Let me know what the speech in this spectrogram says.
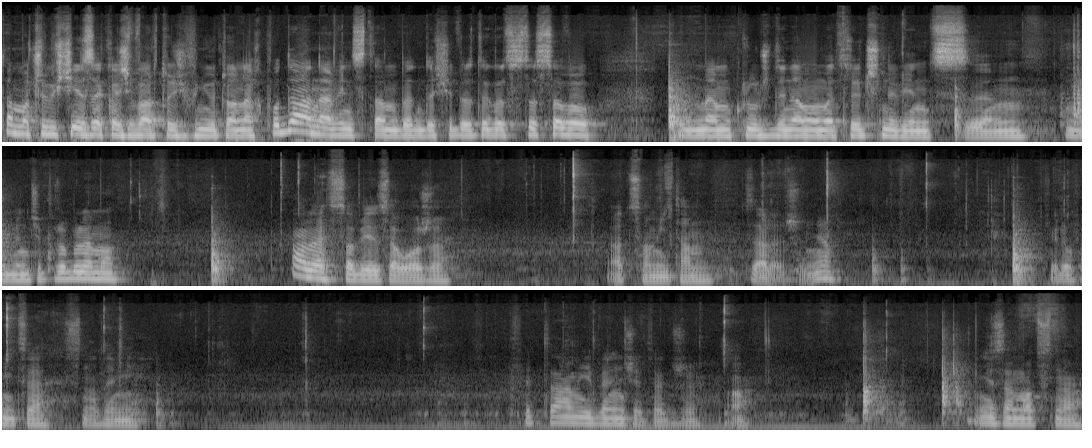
Tam oczywiście jest jakaś wartość w newtonach podana, więc tam będę się do tego stosował. Mam klucz dynamometryczny, więc nie będzie problemu. Ale sobie założę, a co mi tam zależy, nie? Kierownica z nowymi chwytami będzie, także o. Nie za mocno,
